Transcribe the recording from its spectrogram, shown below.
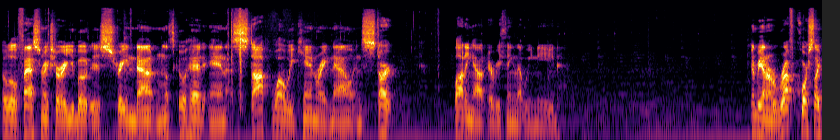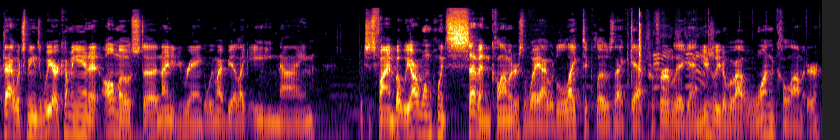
Go a little faster, make sure our U-boat is straightened out, and let's go ahead and stop while we can right now and start plotting out everything that we need to be on a rough course like that, which means we are coming in at almost a 90 degree angle. We might be at like 89, which is fine, but we are 1.7 kilometers away. I would like to close that gap, preferably again, usually to about one kilometer.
